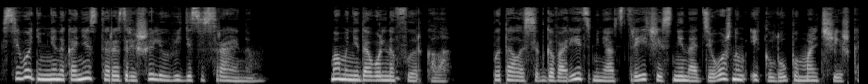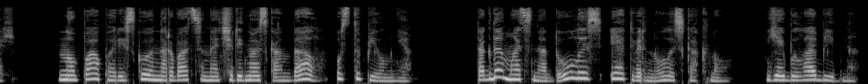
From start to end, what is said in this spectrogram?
Сегодня мне наконец-то разрешили увидеться с Райаном. Мама недовольно фыркала. Пыталась отговорить меня от встречи с ненадежным и глупым мальчишкой. Но папа, рискуя нарваться на очередной скандал, уступил мне. Тогда мать надулась и отвернулась к окну. Ей было обидно.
